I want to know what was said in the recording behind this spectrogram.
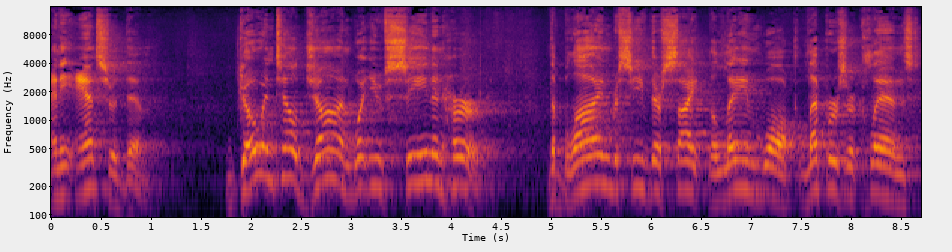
And he answered them Go and tell John what you've seen and heard. The blind receive their sight, the lame walk, lepers are cleansed,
